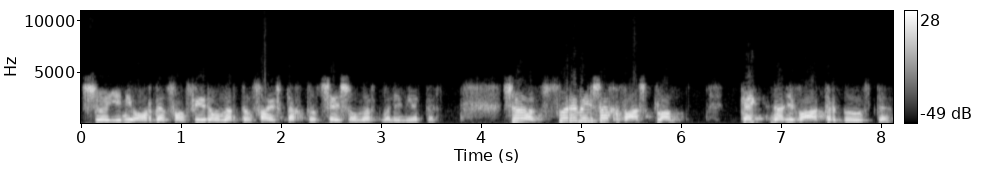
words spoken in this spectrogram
so hier in die orde van 450 tot 600 mm. So, voor 'n mens 'n gewas plant, kyk na die waterbehoefte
